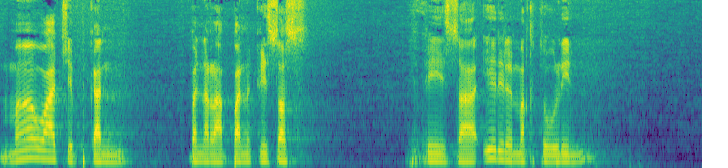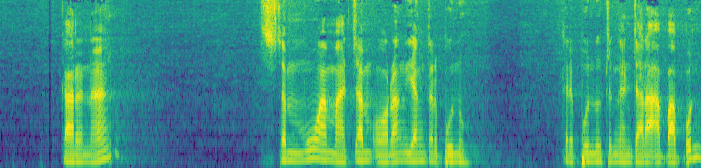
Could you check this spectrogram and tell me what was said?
mewajibkan penerapan kisos fi sairil maktulin karena semua macam orang yang terbunuh terbunuh dengan cara apa pun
